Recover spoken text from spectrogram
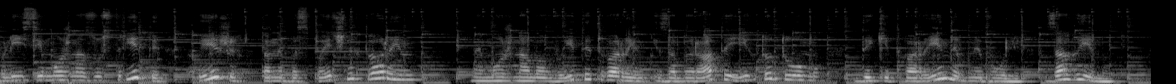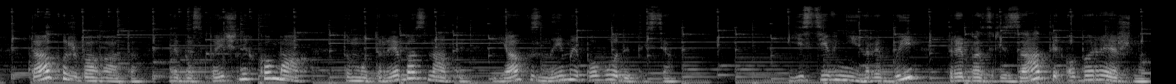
В лісі можна зустріти хижих та небезпечних тварин. Не можна ловити тварин і забирати їх додому. Дикі тварини в неволі загинуть. Також багато небезпечних комах, тому треба знати, як з ними поводитися. Їстівні гриби треба зрізати обережно,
